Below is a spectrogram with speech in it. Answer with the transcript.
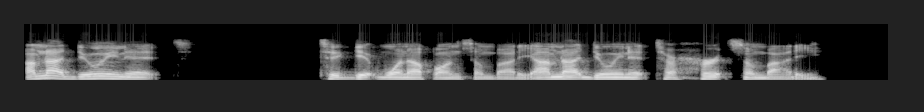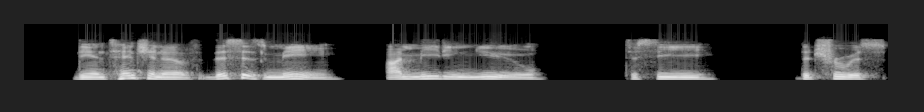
I'm not doing it to get one up on somebody i'm not doing it to hurt somebody the intention of this is me i'm meeting you to see the truest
